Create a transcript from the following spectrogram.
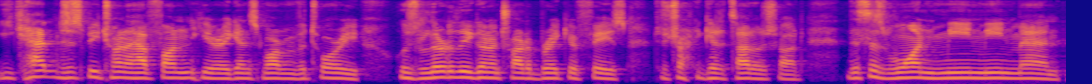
You can't just be trying to have fun here against Marvin Vettori, who's literally going to try to break your face to try to get a title shot. This is one mean, mean man,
